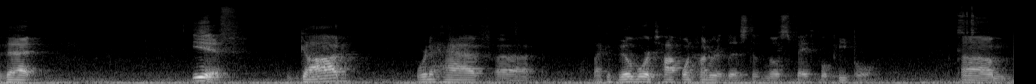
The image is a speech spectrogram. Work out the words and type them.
that if God were to have uh, like a Billboard Top 100 list of most faithful people, um,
